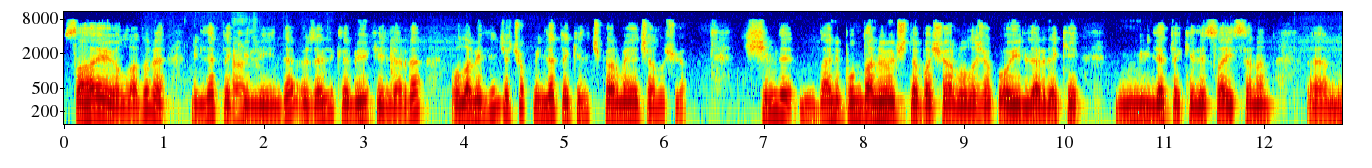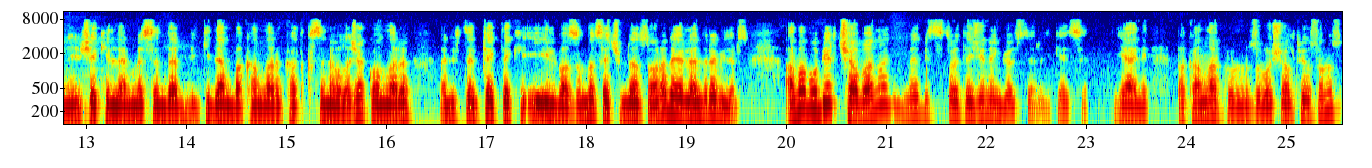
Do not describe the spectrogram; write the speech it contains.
sahaya yolladı ve milletvekilliğinde evet. özellikle büyük illerde olabildiğince çok milletvekili çıkarmaya çalışıyor. Şimdi hani bundan ölçüde başarılı olacak o illerdeki milletvekili sayısının şekillenmesinde giden bakanların katkısı ne olacak? Onları hani tek tek il bazında seçimden sonra değerlendirebiliriz. Ama bu bir çabanın ve bir stratejinin göstergesi. Yani bakanlar kurulunuzu boşaltıyorsunuz,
